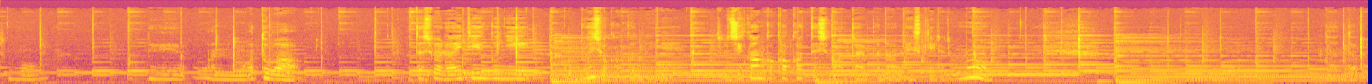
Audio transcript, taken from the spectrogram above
そう。であのあとは私はライティングにこう文章書くのにね時間がかかってしまうタイプなんですけれどもなんだろ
